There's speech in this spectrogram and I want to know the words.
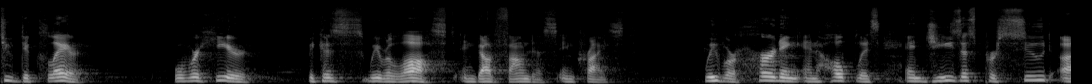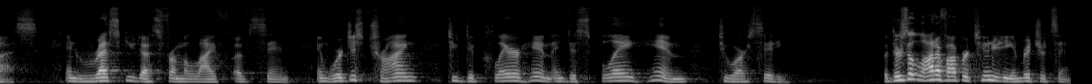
to declare, well, we're here because we were lost and God found us in Christ. We were hurting and hopeless, and Jesus pursued us and rescued us from a life of sin. And we're just trying to declare Him and display Him to our city. But there's a lot of opportunity in Richardson.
